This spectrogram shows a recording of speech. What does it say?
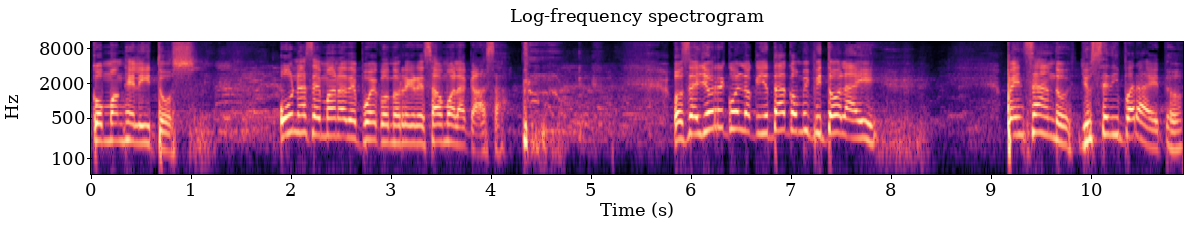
como angelitos. Una semana después cuando regresamos a la casa. o sea, yo recuerdo que yo estaba con mi pistola ahí, pensando, yo sé disparar esto.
